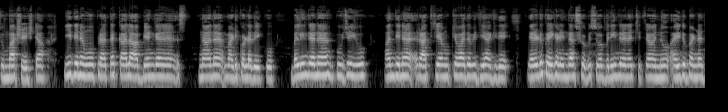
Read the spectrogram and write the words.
ತುಂಬ ಶ್ರೇಷ್ಠ. ಈ ದಿನವು ಪ್ರಾತಃ ಕಾಲ ಅಭ್ಯಂಗ ಸ್ನಾನ ಮಾಡಿಕೊಳ್ಳಬೇಕು. ಬಲೀಂದ್ರನ ಪೂಜೆಯು ಅಂದಿನ ರಾತ್ರಿಯ ಮುಖ್ಯವಾದ ವಿಧಿಯಾಗಿದೆ. ಎರಡು ಕೈಗಳಿಂದ ಶೋಭಿಸುವ ಬಲೀಂದ್ರನ ಚಿತ್ರವನ್ನು ಐದು ಬಣ್ಣದ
